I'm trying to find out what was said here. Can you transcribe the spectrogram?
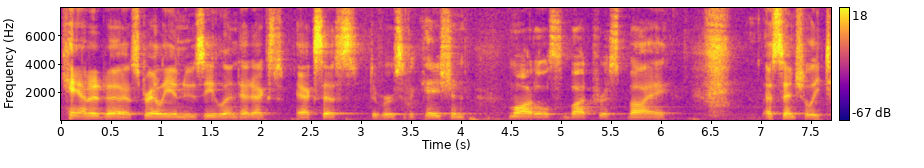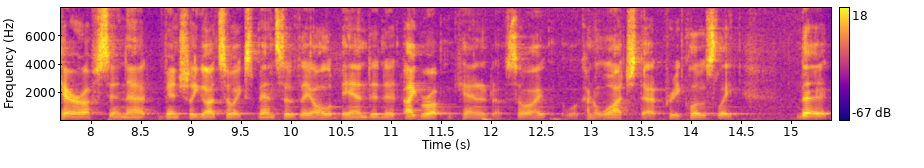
Canada, Australia, New Zealand had ex excess diversification models buttressed by essentially tariffs, and that eventually got so expensive they all abandoned it. I grew up in Canada, so I kind of watched that pretty closely. The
